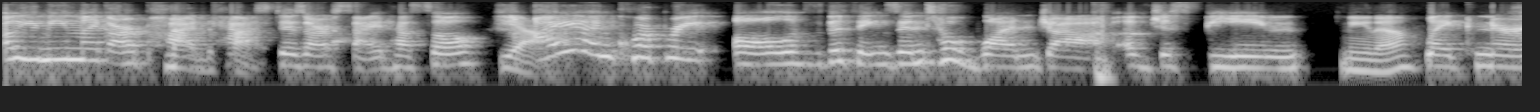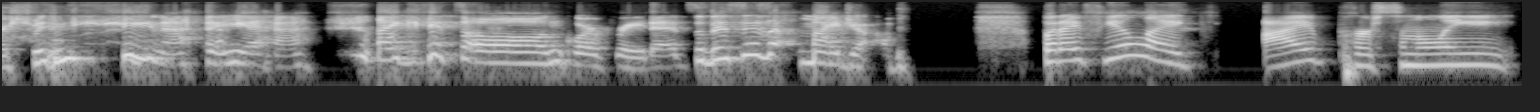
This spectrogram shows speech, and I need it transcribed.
Oh, you mean like our podcast is our side hustle? Yeah. I incorporate all of the things into one job of just being Nina, like nourished with Nina. yeah. Like it's all incorporated. So this is my job. But I feel like I personally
